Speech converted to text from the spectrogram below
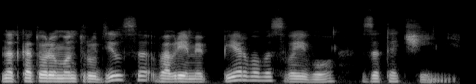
над которым он трудился во время первого своего заточения.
